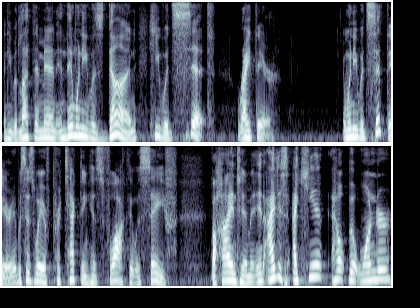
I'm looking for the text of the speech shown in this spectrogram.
and he would let them in. And then when he was done he would sit right there. And when he would sit there it was his way of protecting his flock that was safe behind him. And i just i can't help but wonder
